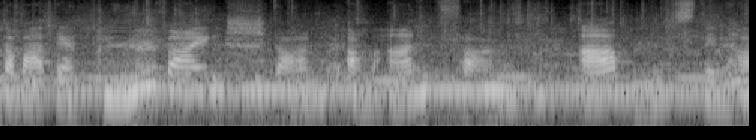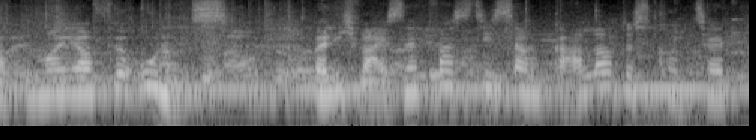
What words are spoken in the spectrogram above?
da war der Glühweinstand am Anfang abends, den hatten wir ja für uns. Weil ich weiß nicht, was die St. Galler, das Konzept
